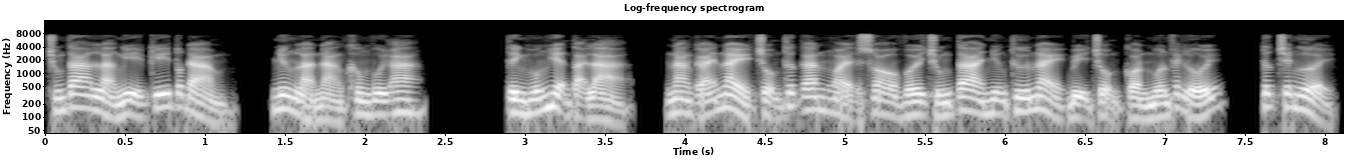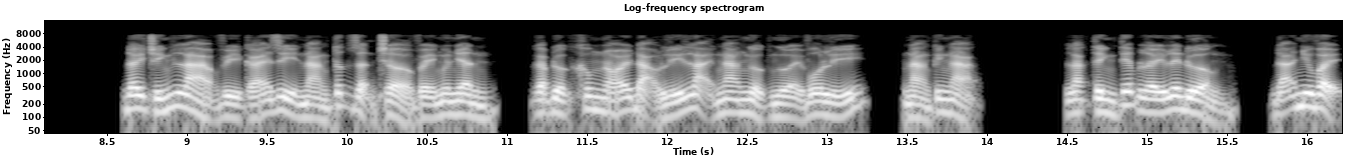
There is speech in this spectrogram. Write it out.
chúng ta là nghị kỹ tốt đàm, nhưng là nàng không vui a. Tình huống hiện tại là, nàng cái này trộm thức ăn ngoài so với chúng ta những thứ này bị trộm còn muốn phách lối tức chết người. Đây chính là vì cái gì nàng tức giận trở về nguyên nhân, gặp được không nói đạo lý lại ngang ngược người vô lý, nàng kinh ngạc. Lạc tình tiếp lấy lên đường, đã như vậy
